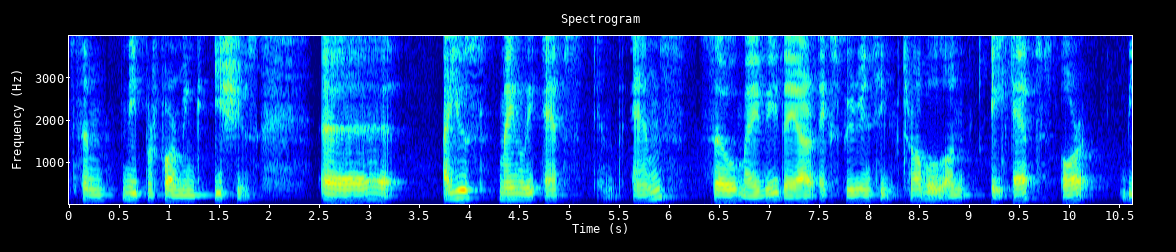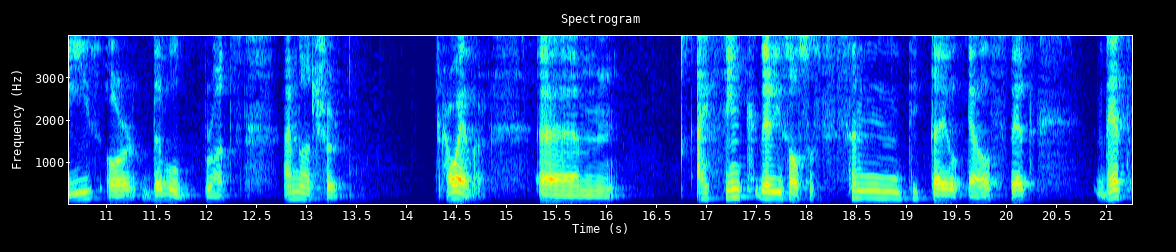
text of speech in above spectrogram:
some knee performing issues. Uh, I use mainly Fs and Ms, so maybe they are experiencing trouble on Fs or Bs or double broads. I'm not sure. However, um, I think there is also some detail else that that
